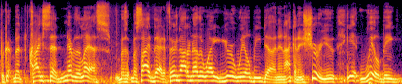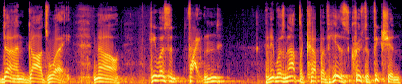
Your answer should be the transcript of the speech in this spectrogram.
But Christ said, nevertheless, beside that, if there's not another way, your will be done. And I can assure you, it will be done God's way. No, he wasn't frightened, and it was not the cup of his crucifixion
